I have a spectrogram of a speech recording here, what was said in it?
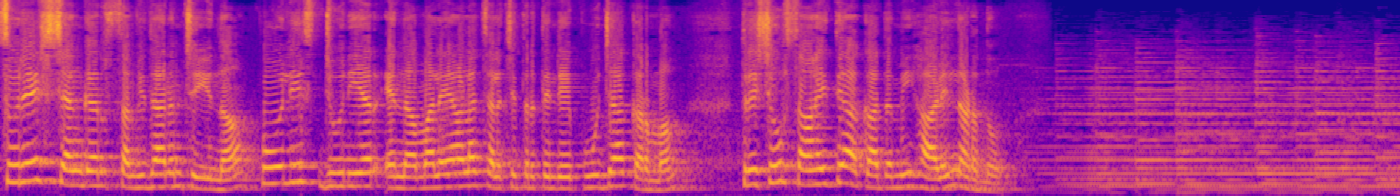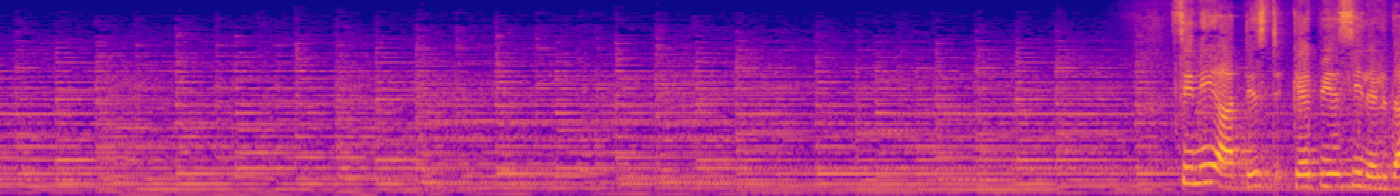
സുരേഷ് ശങ്കർ സംവിധാനം ചെയ്യുന്ന പോലീസ് ജൂനിയർ എന്ന മലയാള ചലച്ചിത്രത്തിന്റെ പൂജാകർമ്മം തൃശൂർ സാഹിത്യ അക്കാദമി ഹാളിൽ നടന്നു. Cine artist K P S C Lalitha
